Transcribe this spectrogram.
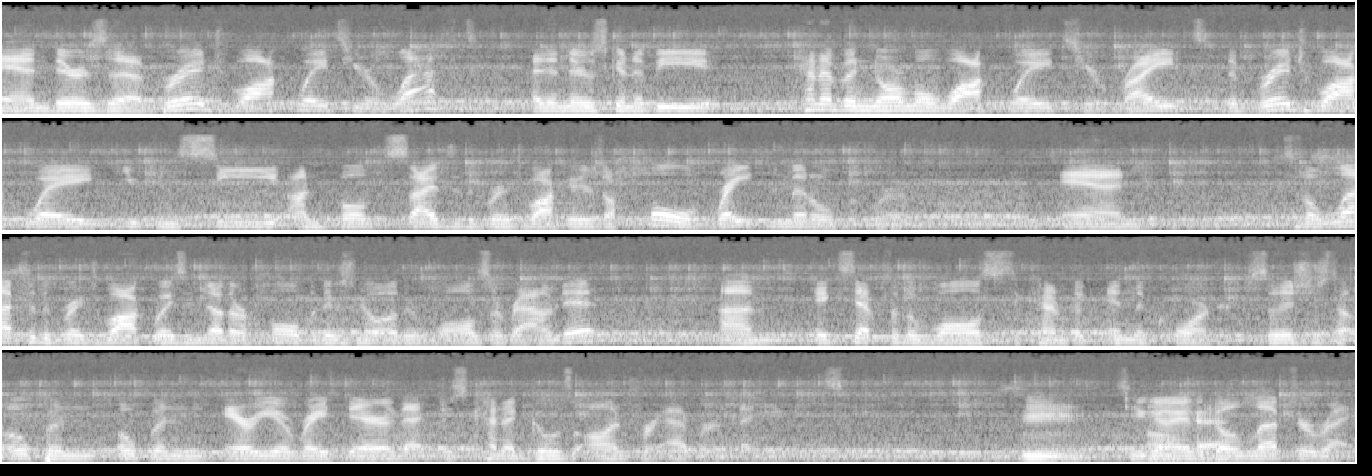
And there's a bridge walkway to your left, and then there's going to be kind of a normal walkway to your right. The bridge walkway you can see on both sides of the bridge walkway. There's a hole right in the middle of the room, and to the left of the bridge walkway is another hole, but there's no other walls around it, um, except for the walls to kind of in the corner. So there's just an open open area right there that just kind of goes on forever that you can see. Hmm. So you guys Okay. go left or right.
